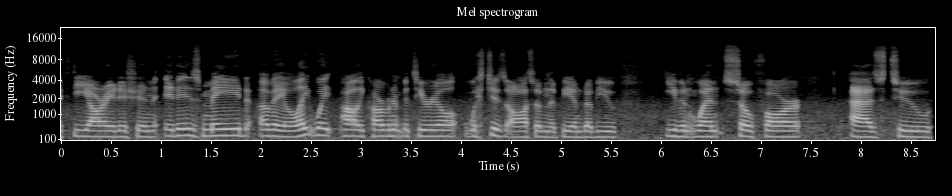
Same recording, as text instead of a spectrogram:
M50 Jahre edition. It is made of a lightweight polycarbonate material, which is awesome that BMW even went so far as to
